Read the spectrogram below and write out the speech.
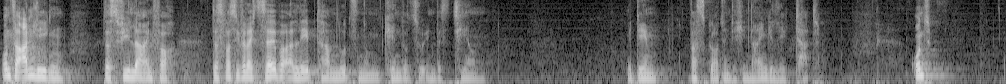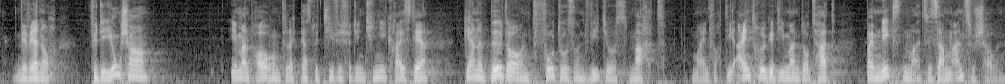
unser Anliegen, dass viele einfach das, was sie vielleicht selber erlebt haben, nutzen, um in Kinder zu investieren. Mit dem, was Gott in dich hineingelegt hat. Und wir werden auch für die Jungschar jemand brauchen, vielleicht perspektivisch für den Teenie-Kreis, der gerne Bilder und Fotos und Videos macht, um einfach die Eindrücke, die man dort hat, beim nächsten Mal zusammen anzuschauen.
